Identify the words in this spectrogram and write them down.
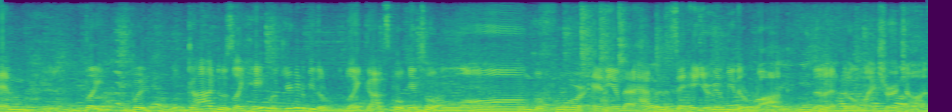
and like but God was like hey look you're gonna be the like God spoke into him long before any of that happened and say hey you're gonna be the rock that I built my church on.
